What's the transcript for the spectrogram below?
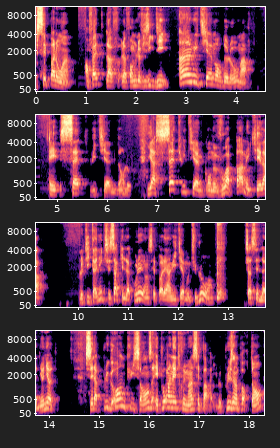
C'est pas loin. En fait, la, la formule physique dit un huitième hors de l'eau, Marc, et 7 huitièmes dans l'eau. Il y a 7 huitièmes qu'on ne voit pas, mais qui est là. Le Titanic, c'est ça qui l'a coulé, hein. c'est pas les un huitième au-dessus de l'eau. Hein. Ça, c'est de la gnognotte. C'est la plus grande puissance, et pour un être humain, c'est pareil. Le plus important,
